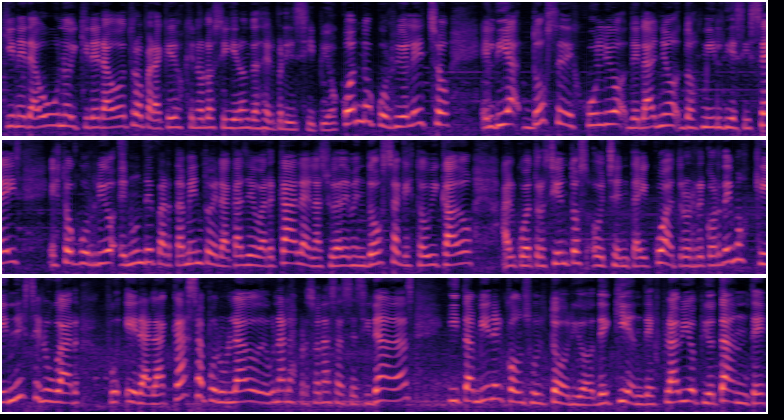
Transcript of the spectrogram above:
quién era uno y quién era otro para aquellos que no lo siguieron desde el principio. ¿Cuándo ocurrió el hecho? El día 12 de julio del año 2016. Esto ocurrió en un departamento de la calle Barcala, en la ciudad de Mendoza, que está ubicado al 400 84. Recordemos que en ese lugar era la casa por un lado de una de las personas asesinadas y también el consultorio. ¿De quién? De Flavio Piotante.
